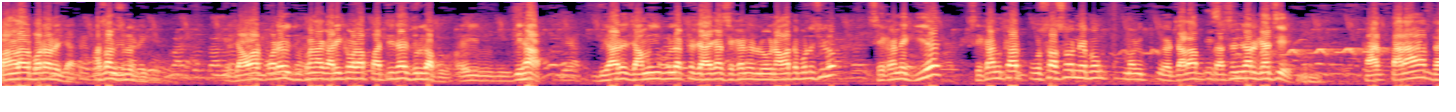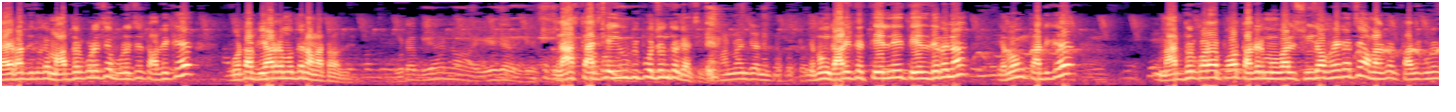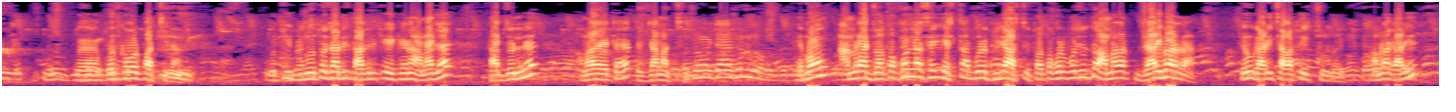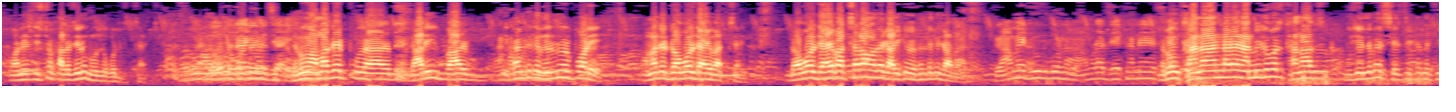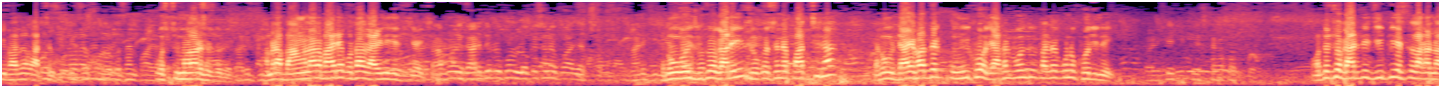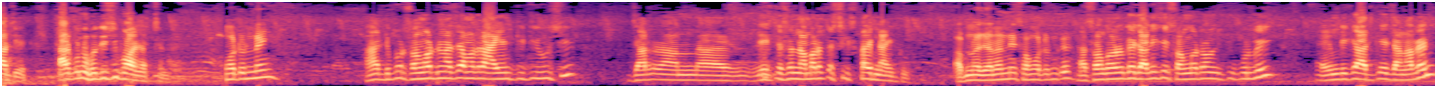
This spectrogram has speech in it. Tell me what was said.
বাংলার বর্ডারে যায় আসানসোলের দিকে। যাওয়ার পরে ওই দুখানা গাড়িকে ওরা পাঠিয়ে দেয় দুর্গাপুর এই বিহার। বিহারে জামি বলে একটা জায়গা সেখানে লোক নামাতে বলেছিল। সেখানে গিয়ে সেখানকার প্রশাসন এবং যারা প্যাসেঞ্জার গেছে তারা ড্রাইভার দুটোকে মারধর করেছে বলেছে তাদেরকে গোটা বিহারের মধ্যে নামাতে হবে। ওটা বিহার নয় এ যাবে লাস্ট আজকে ইউপি পর্যন্ত গেছে। এবং গাড়িতে তেল নেই তেল দেবে না এবং তাদেরকে মারধর করার পর তাদের মোবাইল সুইচ অফ হয়ে গেছে, আমরা তাদের কোনো খোঁজ খবর পাচ্ছি না। অতি দ্রুত যাতে তাদেরকে এখানে আনা যায়, তার জন্য আমরা এটা জানাচ্ছি। এবং আমরা যতক্ষণ না সেই স্টাফগুলো ফিরে আসছি, ততক্ষণ পর্যন্ত আমরা ড্রাইভাররা কেউ গাড়ি চালাতে ইচ্ছুক নয়। আমরা গাড়ি অনির্দিষ্ট কালের জন্য বন্ধ করে দিতে চাই। এবং আমাদের গাড়ি এখান থেকে বেরোনোর পরে আমাদের ডবল ড্রাইভার চাই। ডবল ড্রাইভার ছাড়া আমাদের গাড়িকে ওখান থেকে যাবে। গ্রামে ঢুকবো না আমরা যেখানে এবং থানা আন্ডারে নামিয়ে দেবো থানা বুঝে নেবে সে সেখানে কীভাবে করবে পশ্চিমবাংলার ভেতরে। আমরা বাংলার বাইরে কোথাও গাড়ি নিয়ে যেতে চাইছি এবং ওই দুটো গাড়ি লোকেশনে পাচ্ছি না এবং ড্রাইভারদের নিখোঁজ এখন পর্যন্ত তাদের কোনো খোঁজ নেই। অথচ গাড়িতে জিপিএস লাগানো আছে তার কোনো হদিশই পাওয়া যাচ্ছে না। সংগঠন নেই। হ্যাঁ ডিপোর সংগঠন আছে আমাদের আইএনটিটিউসি যার রেজিস্ট্রেশন নাম্বার হচ্ছে সিক্স ফাইভ নাইন টু আপনারা জানাননি সংগঠনকে? হ্যাঁ সংগঠনকে জানিয়েছি সংগঠন ইতিপূর্বেই এমডিকে আজকে জানাবেন।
